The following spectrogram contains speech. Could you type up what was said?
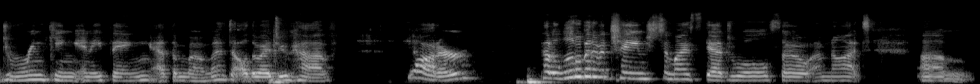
drinking anything at the moment, although I do have water. Had a little bit of a change to my schedule, so I'm not um,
